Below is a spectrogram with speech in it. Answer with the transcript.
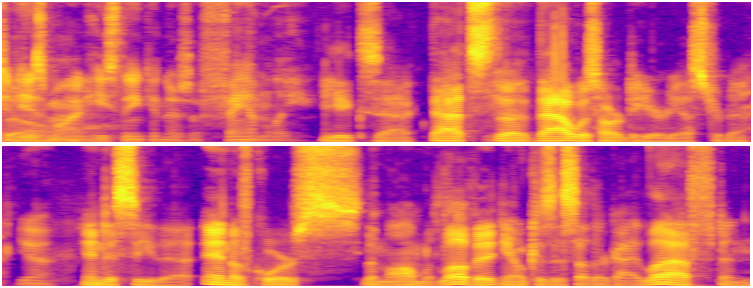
in his mind, he's thinking there's a family. Exact. That's the that was hard to hear yesterday, Yeah, and to see that, and of course the mom would love it, you know, because this other guy left, and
